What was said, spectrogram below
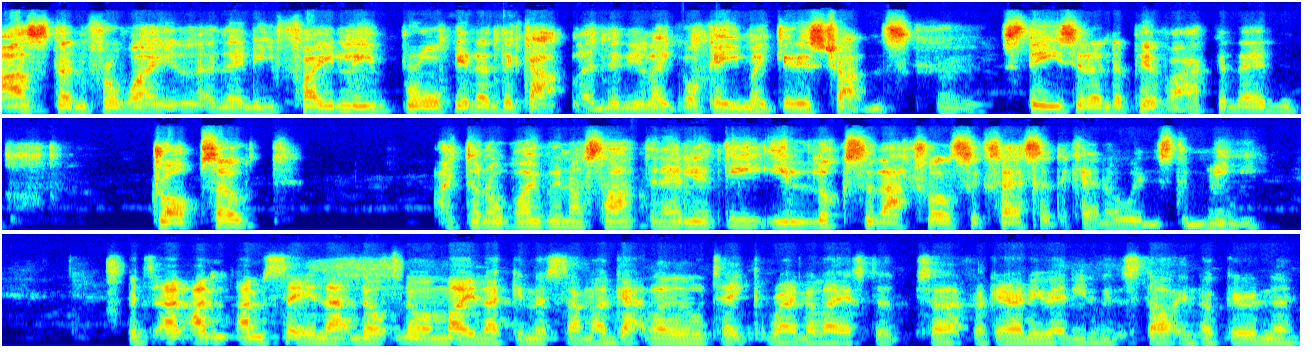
has done for a while. And then he finally broke in under Gatland, and you're like, okay, he might get his chance. Mm. Stays it under Pivac, and then drops out. I don't know why we're not starting Elliot Dee. He looks the natural successor to Ken Owens to me. But I, am I'm saying that no no one might like in the summer getting a little take Ryan Elias to South Africa anyway. He'd be the starting hooker in the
